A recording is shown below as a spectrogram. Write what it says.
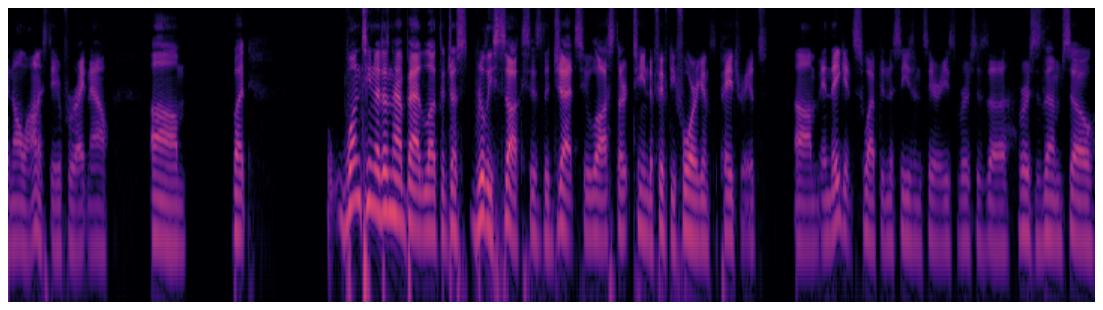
in all honesty for right now um but one team that doesn't have bad luck that just really sucks is the jets who lost 13 to 54 against the patriots um and they get swept in the season series versus uh versus them so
